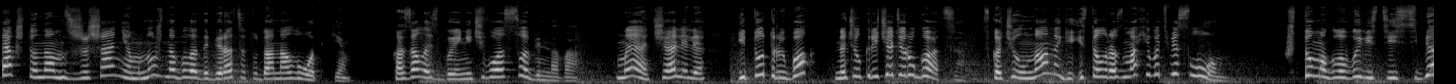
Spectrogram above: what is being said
так что нам с Жишанием нужно было добираться туда на лодке. Казалось бы, ничего особенного. Мы отчалили, и тот рыбак начал кричать и ругаться, вскочил на ноги и стал размахивать веслом. Что могло вывести из себя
